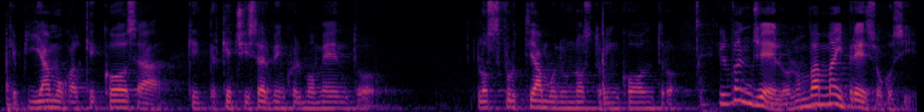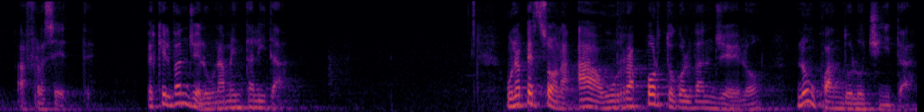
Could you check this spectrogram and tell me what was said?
che pigliamo qualche cosa che, perché ci serve in quel momento, lo sfruttiamo in un nostro incontro. Il Vangelo non va mai preso così, a frasette, perché il Vangelo è una mentalità. Una persona ha un rapporto col Vangelo non quando lo cita,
